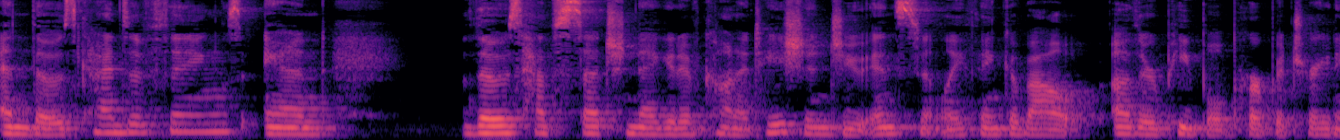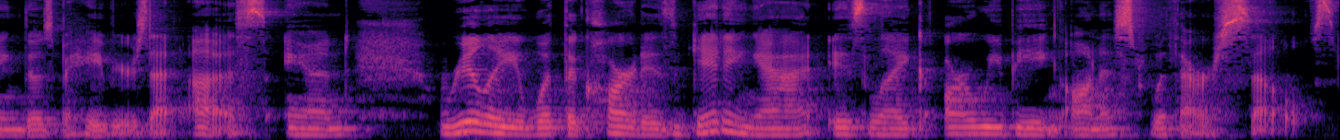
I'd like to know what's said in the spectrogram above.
and those kinds of things. And those have such negative connotations, you instantly think about other people perpetrating those behaviors at us. And really, what the card is getting at is like, are we being honest with ourselves?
